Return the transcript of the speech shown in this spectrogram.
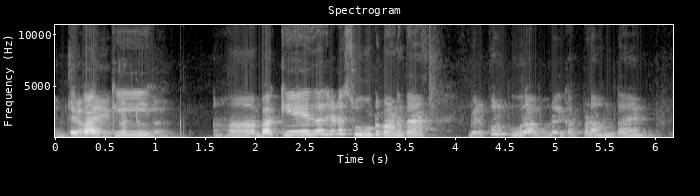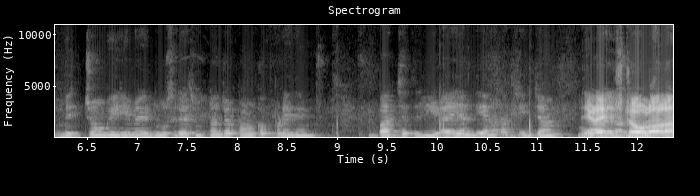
ਤੇ ਬਾਕੀ ਹਾਂ ਬਾਕੀ ਇਹਦਾ ਜਿਹੜਾ ਸੂਟ ਬਣਦਾ ਬਿਲਕੁਲ ਪੂਰਾ ਪੂਰਾ ਹੀ ਕੱਪੜਾ ਹੁੰਦਾ ਹੈ। ਵਿੱਚੋਂ ਵੀ ਜਿਵੇਂ ਦੂਸਰੇ ਸੂਟਾਂ 'ਚ ਆਪਾਂ ਨੂੰ ਕੱਪੜੇ ਦੀ ਬਚਤ ਜੀ ਰਹਿ ਜਾਂਦੀ ਹੈ ਹਨਾ ਚੀਜ਼ਾਂ ਜਿਹੜਾ ਇਹ ਸਟਾਲ ਵਾਲਾ।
